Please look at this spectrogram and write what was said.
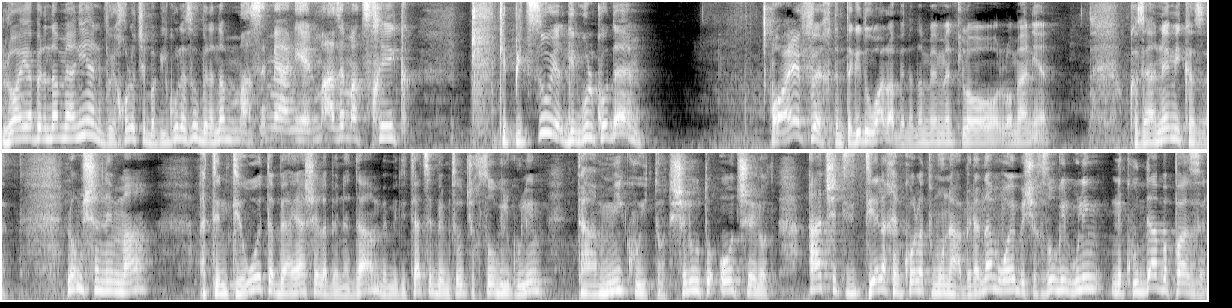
לא היה בן אדם מעניין, ויכול להיות שבגלגול הזה הוא בן אדם, מה זה מעניין, מה זה מצחיק, כפיצוי על גלגול קודם. או ההפך, אתם תגידו, וואלה, בן אדם באמת לא, לא מעניין. הוא כזה אנמי כזה. לא משנה מה, אתם תראו את הבעיה של הבן אדם במדיטציה באמצעות שחזור גלגולים, תעמיקו איתו, תשאלו אותו עוד שאלות, עד שתהיה לכם כל התמונה. הבן אדם רואה בשחזור גלגולים נקודה בפאזל.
